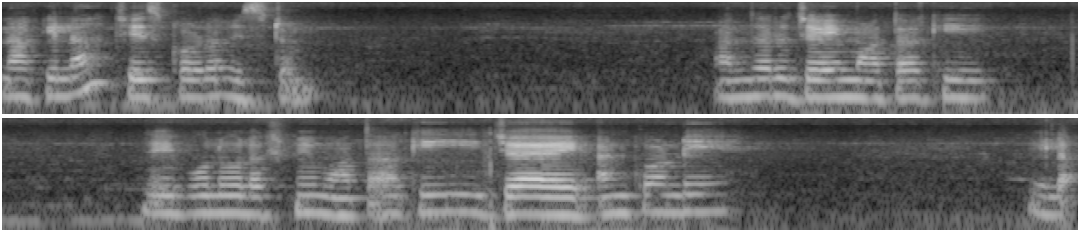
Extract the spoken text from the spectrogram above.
నాకు ఇలా చేసుకోవడం ఇష్టం. అందరూ జై మాతాకి జై బోలో లక్ష్మీ మాతాకి జై అనుకోండి. ఇలా.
